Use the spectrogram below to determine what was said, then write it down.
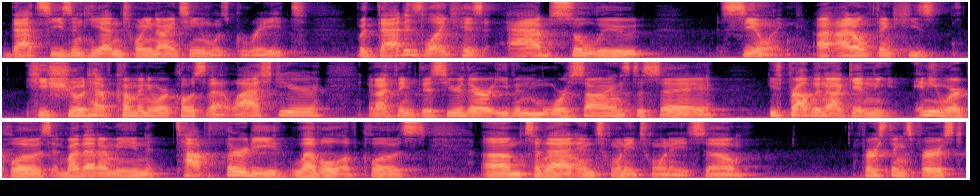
that season he had in 2019 was great, but that is like his absolute ceiling. I, I don't think he's he should have come anywhere close to that last year. And I think this year there are even more signs to say he's probably not getting anywhere close. And by that I mean top 30 level of close um, to wow. that in 2020. So First things first,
